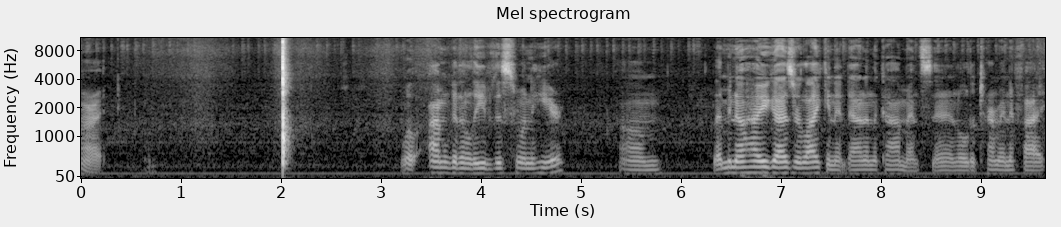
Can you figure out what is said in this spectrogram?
Alright. Well, I'm gonna leave this one here. Um, let me know how you guys are liking it down in the comments, and it'll determine if I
